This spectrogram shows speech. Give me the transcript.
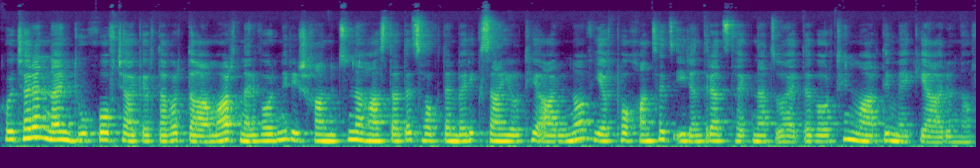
Քոչարյանն այն դուխով ճակերտավոր տղամարդն էր, որն իր իշխանությունը հաստատեց հոկտեմբերի 27-ի արյունով եւ փոխանցեց իր ընտրած թեկնածու հետևորդին մարտի 1-ի արյունով։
